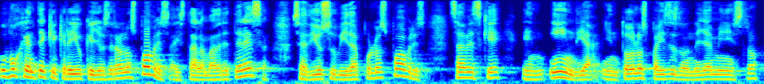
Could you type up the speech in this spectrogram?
Hubo gente que creyó que ellos eran los pobres. Ahí está la Madre Teresa. O sea, dio su vida por los pobres. ¿Sabes qué? En India y en todos los países donde ella ministró,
